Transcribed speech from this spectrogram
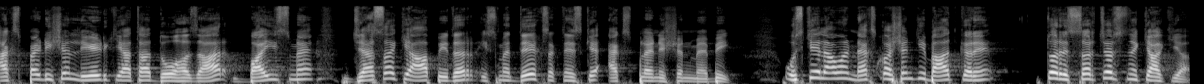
एक्सपेडिशन लीड किया था 2022 में। जैसा कि आप इधर इसमें देख सकते हैं इसके एक्सप्लेनेशन में भी। उसके अलावा नेक्स्ट क्वेश्चन की बात करें तो रिसर्चर्स ने क्या किया?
